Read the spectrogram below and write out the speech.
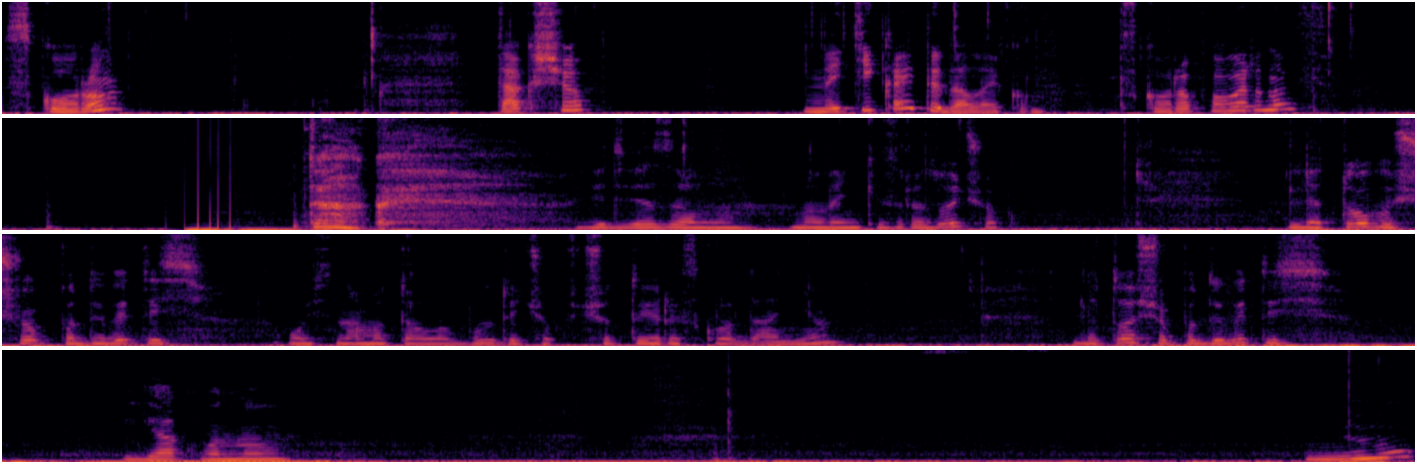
скоро. Так що не тікайте далеко. Скоро повернусь. Так, відв'язала маленький зразочок для того, щоб подивитись, ось намотала бунтичок в 4 складання. Для того, щоб подивитись, як воно ну,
